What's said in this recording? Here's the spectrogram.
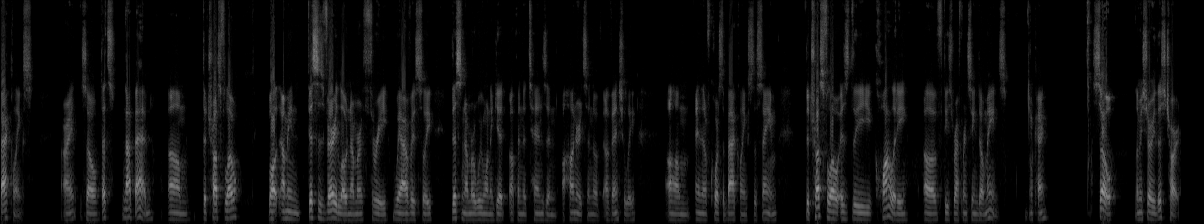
backlinks. All right, so that's not bad. Um, the trust flow, well, I mean, this is very low number, three. We obviously, this number we want to get up into tens and hundreds and eventually. Um, and then of course the backlinks the same. The trust flow is the quality of these referencing domains. Okay, so let me show you this chart.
